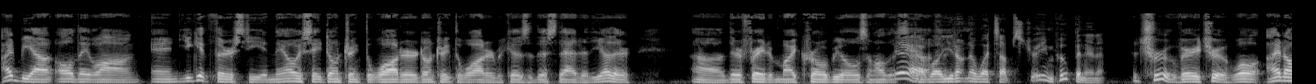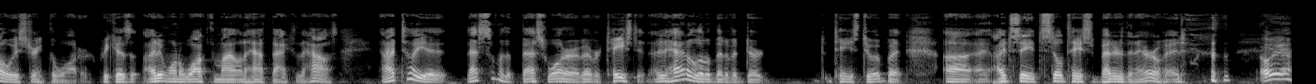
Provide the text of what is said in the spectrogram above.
I'd be out all day long and you get thirsty and they always say don't drink the water, don't drink the water because of this, that, or the other. Uh, they're afraid of microbials and all this Yeah. stuff. Well, you don't know what's upstream pooping in it. True, very true. Well, I'd always drink the water because I didn't want to walk the mile and a half back to the house. And I tell you, that's some of the best water I've ever tasted. It had a little bit of a dirt taste to it, but, uh, I'd say it still tastes better than Arrowhead. Oh yeah.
